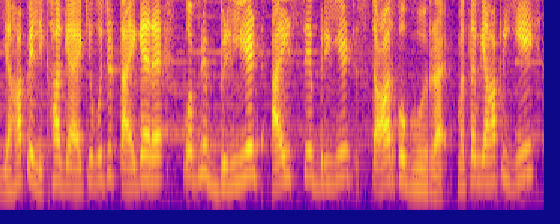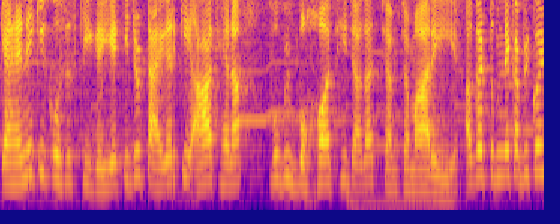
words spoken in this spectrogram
यहाँ पे लिखा गया है कि वो जो टाइगर है वो अपने ब्रिलियंट आइज़ से ब्रिलियंट स्टार को घूर रहा है। मतलब यहाँ पे ये कहने की कोशिश की गई है कि जो टाइगर की आँख है ना, वो भी बहुत ही ज़्यादा चमचमा रही है। अगर तुमने कभी कोई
